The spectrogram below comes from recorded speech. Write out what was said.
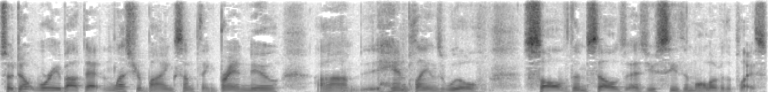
So don't worry about that unless you're buying something brand new. Um, hand planes will solve themselves as you see them all over the place.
